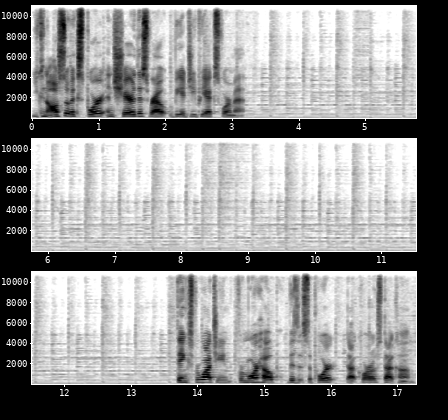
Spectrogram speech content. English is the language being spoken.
You can also export and share this route via GPX format. Thanks for watching. For more help, visit support.coros.com.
